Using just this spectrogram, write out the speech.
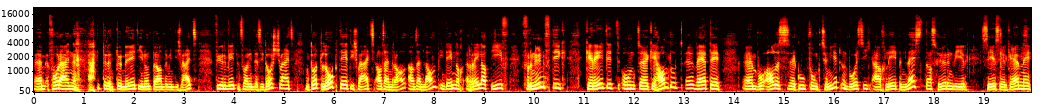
ähm, vor einer weiteren Tournee, die ihn unter anderem in die Schweiz führen wird, und zwar in der Südostschweiz. Und dort lobt er die Schweiz als ein, als ein Land, in dem noch relativ vernünftig geredet und äh, gehandelt äh, werde ähm, wo alles äh, gut funktioniert und wo es sich auch leben lässt. Das hören wir sehr, sehr gerne.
